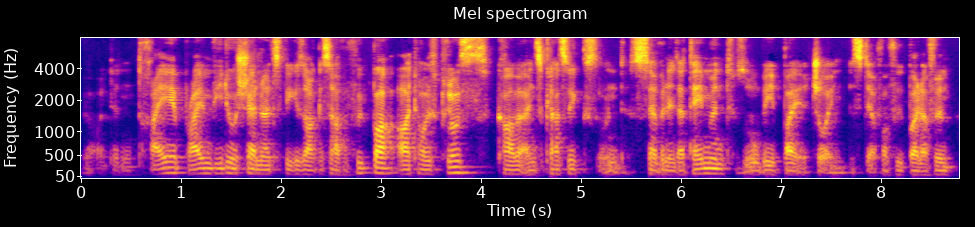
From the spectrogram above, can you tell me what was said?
Ja, den drei Prime Video Channels, wie gesagt, ist er verfügbar. Arthouse Plus, KB1 Classics und Seven Entertainment, sowie bei Join ist der verfügbar, der Film.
